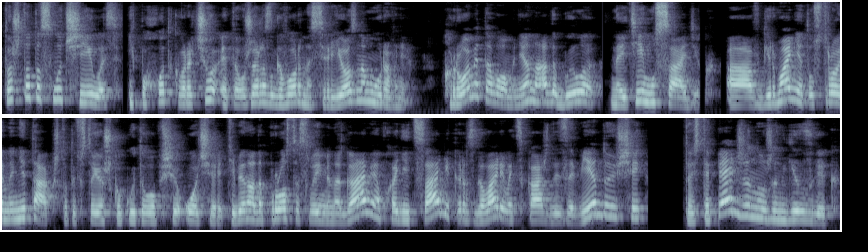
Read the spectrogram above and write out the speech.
то что-то случилось. И поход к врачу – это уже разговор на серьезном уровне. Кроме того, мне надо было найти ему садик. А в Германии это устроено не так, что ты встаешь в какую-то общую очередь. Тебе надо просто своими ногами обходить садик и разговаривать с каждой заведующей. То есть опять же нужен язык.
